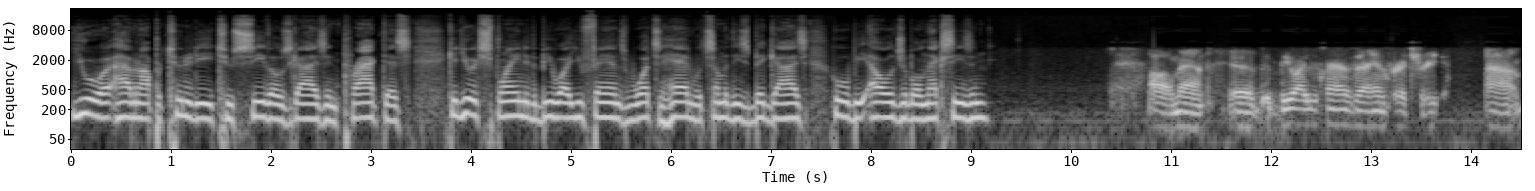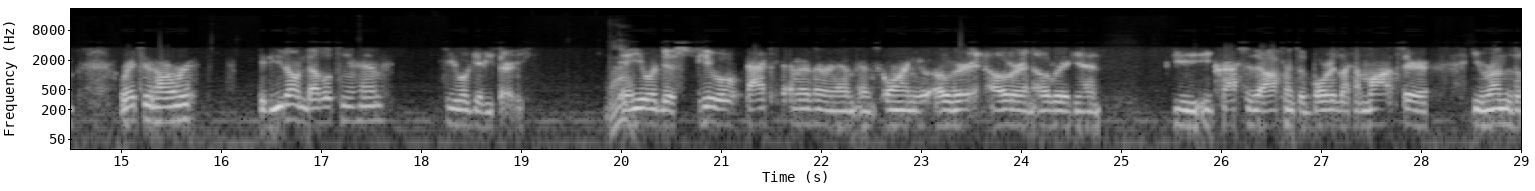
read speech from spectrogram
You have an opportunity to see those guys in practice. Could you explain to the BYU fans what's ahead with some of these big guys who will be eligible next season? Oh man, uh, BYU fans are in for a treat. Um, Richard Harward, if you don't double team him, he will give you 30. Wow. And he will just, he will back center the rim and score on you over and over and over again. He, he crashes the offensive board like a monster. He runs the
